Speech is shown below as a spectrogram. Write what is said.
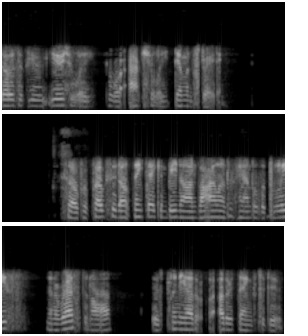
those of you usually who are actually demonstrating. So for folks who don't think they can be nonviolent or handle the police and arrest and all, there's plenty other other things to do.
